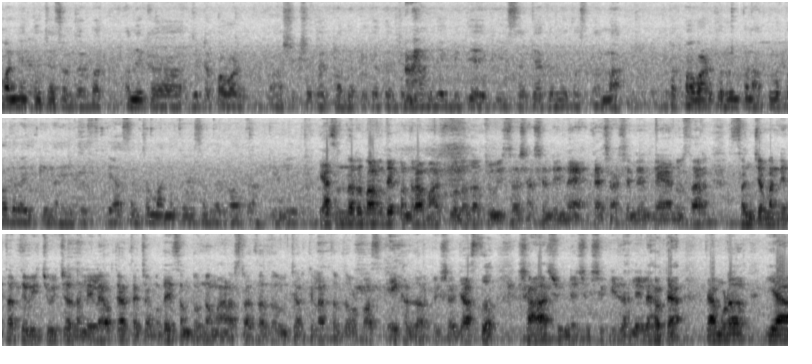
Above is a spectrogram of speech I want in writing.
मान्यतेच्या संदर्भात अनेक जे टप्पावाढ शिक्षक आहेत प्राध्यापक आहेत त्यांच्या मनामध्ये एक भीती आहे की संख्या कमी होत असताना टप्पा वाढ करून पण आपलं पद राहील की नाही तर या संच मान्यते संदर्भात आणखी या संदर्भामध्ये पंधरा मार्च दोन हजार चोवीसचा शासन निर्णय आहे त्या शासन निर्णयानुसार संच मान्यता तेवीस चोवीसच्या झालेल्या होत्या. त्याच्यामध्ये संपूर्ण महाराष्ट्राचा जर विचार केला तर जवळपास एक हजारापेक्षा जास्त शाळा शून्य शिक्षकी झालेल्या होत्या. त्यामुळं या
